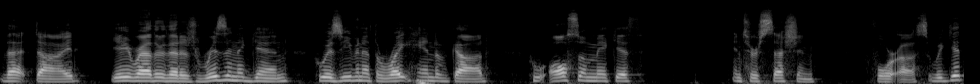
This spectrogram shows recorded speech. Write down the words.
that died, yea, rather, that is risen again, who is even at the right hand of God, who also maketh intercession for us. We get,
